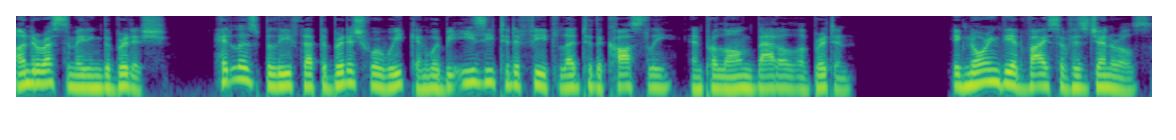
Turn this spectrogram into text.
Underestimating the British. Hitler's belief that the British were weak and would be easy to defeat led to the costly and prolonged Battle of Britain. Ignoring the advice of his generals,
